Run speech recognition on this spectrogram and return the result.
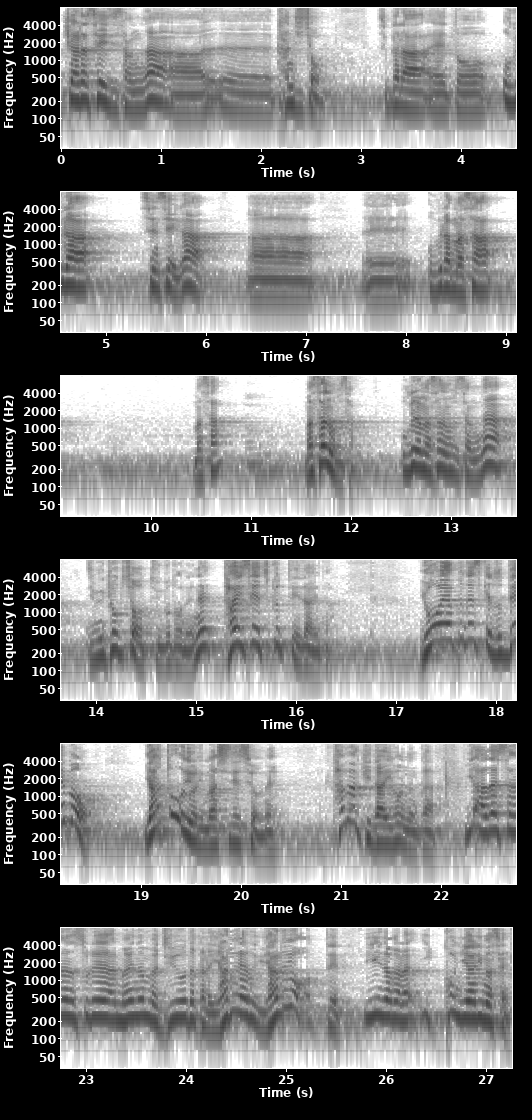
木原誠二さんが、えー、幹事長。それから、えーと、小倉先生があ、えー、小倉正。正？正信さん。小倉正信さんが事務局長ということでね体制作っていただいた。ようやくですけどでも野党よりましですよね。玉木代表なんか「いや足立さんそれマイナンバー重要だからやるやるやるよ」って言いながら一向にやりません。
